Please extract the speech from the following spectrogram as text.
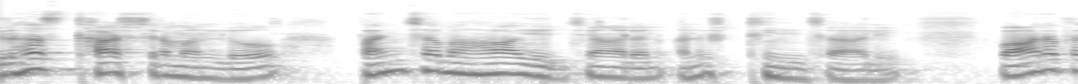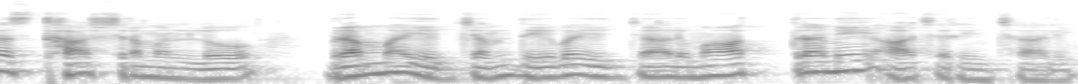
గృహస్థాశ్రమంలో పంచమహాయజ్ఞాలను అనుష్ఠించాలి. వానప్రస్థాశ్రమంలో బ్రహ్మయజ్ఞం దేవయజ్ఞాలు మాత్రమే ఆచరించాలి.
